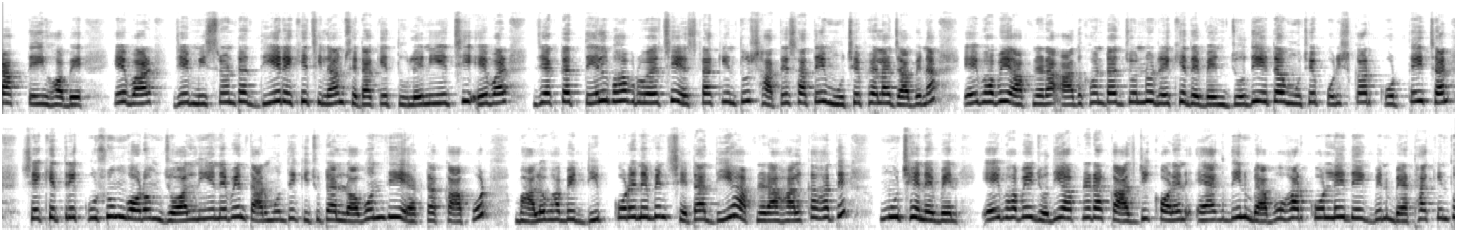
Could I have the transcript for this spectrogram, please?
রাখতেই হবে। এবার যে মিশ্রণটা দিয়ে রেখেছিলাম, সেটাকে তুলে নিয়েছি। এবার যে একটা তেল ভাব রয়েছে এটা কিন্তু সাথে সাথেই মুছে ফেলা যাবে না। এইভাবেই আপনারা আধ ঘণ্টার জন্য রেখে দেবেন। যদি এটা মুছে পরিষ্কার করতেই চান, সেক্ষেত্রে কুসুম গরম জল নিয়ে নেবেন। তার মধ্যে কিছুটা লবণ দিয়ে একটা কাপড় ভালোভাবে ডিপ করে নেবেন। সেটা দিয়ে আপনারা হালকা হাতে মুছে নেবেন। এইভাবে যদি আপনারা কাজটি করেন, একদিন ব্যবহার করলেই দেখবেন ব্যথা কিন্তু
